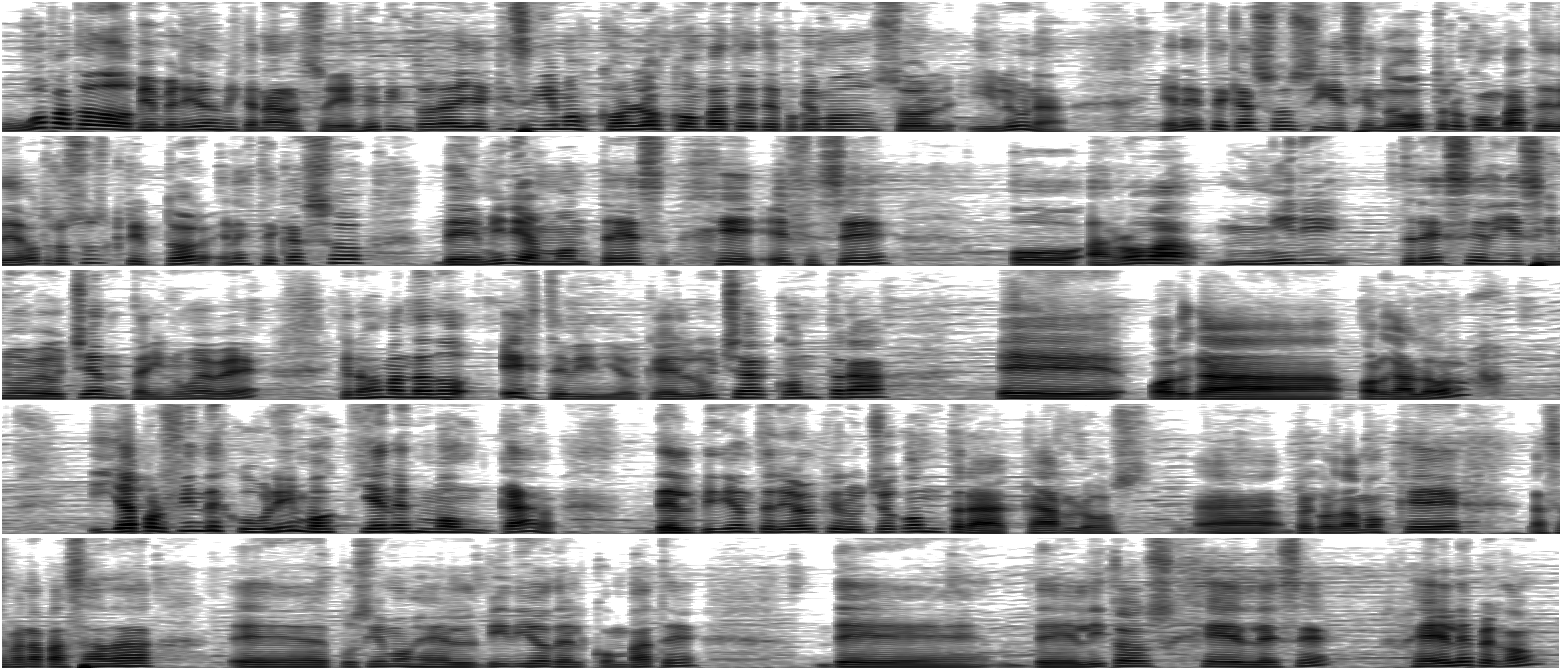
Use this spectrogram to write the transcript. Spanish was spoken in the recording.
Hola a todos, bienvenidos a mi canal, soy Pintora y aquí seguimos con los combates de Pokémon Sol y Luna. En este caso sigue siendo otro combate de otro suscriptor, en este caso de Miriam Montes GFC o arroba Miri131989 que nos ha mandado este vídeo que lucha contra eh, Orga, Orgalorg y ya por fin descubrimos quién es Moncar del vídeo anterior que luchó contra Carlos Ah, recordamos que la semana pasada eh, pusimos el vídeo del combate de, de Litos GLC, GL perdón,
